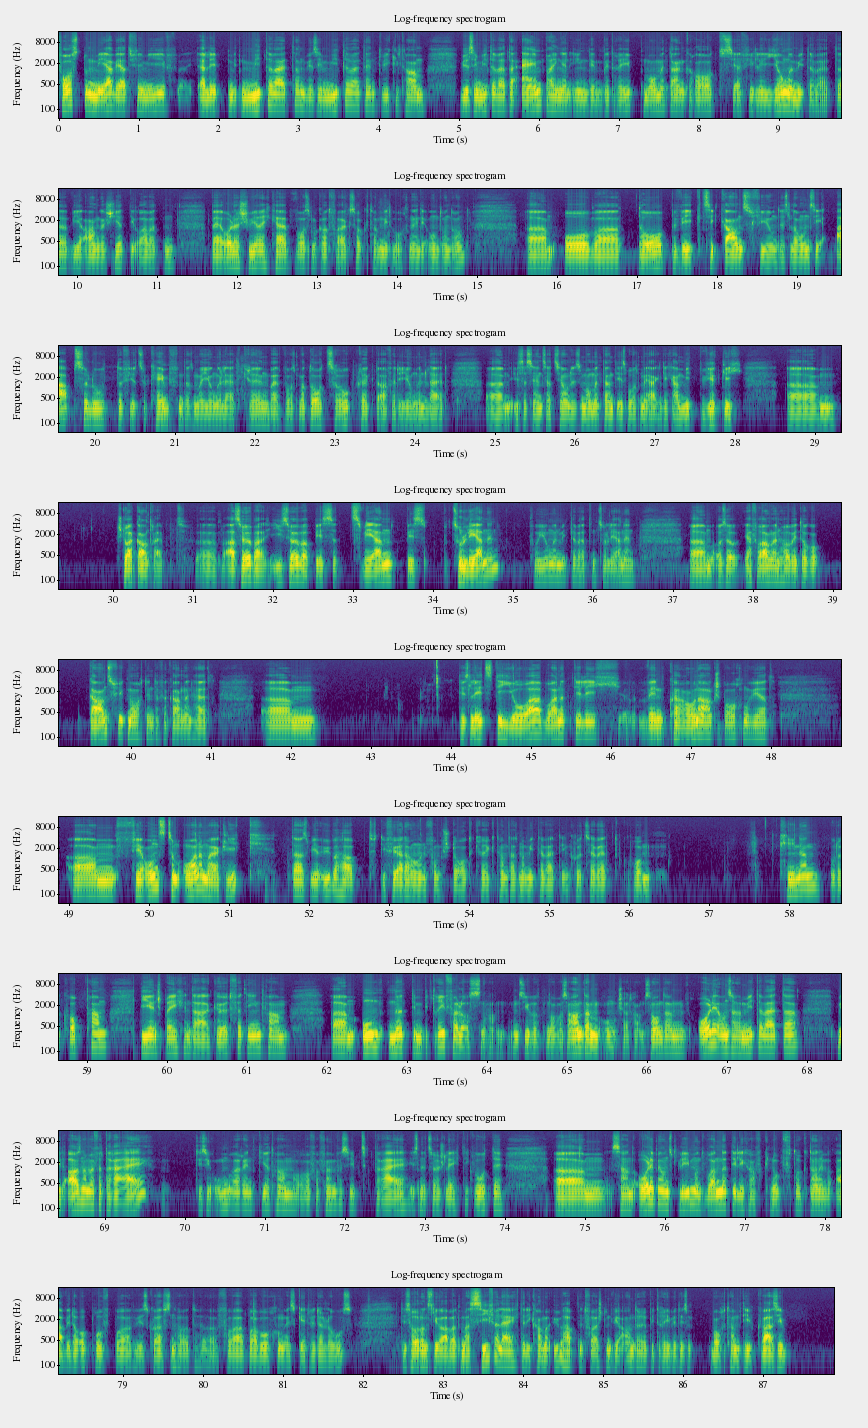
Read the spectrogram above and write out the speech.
fast ein Mehrwert für mich erlebt mit Mitarbeitern, wie sie Mitarbeiter entwickelt haben, wie sie Mitarbeiter einbringen in den Betrieb. Momentan gerade sehr viele junge Mitarbeiter, wie engagiert die arbeiten, bei aller Schwierigkeit, was wir gerade vorher gesagt haben, mit Wochenende und und und. Ähm, aber da bewegt sich ganz viel und es lohnt sich absolut dafür zu kämpfen, dass wir junge Leute kriegen, weil was man da zurückkriegt, auch für die jungen Leute, ähm, ist eine Sensation. Das ist momentan das, was man eigentlich auch mit wirklich ähm, stark antreibt. Äh, auch selber, ich selber besser zu werden, bis zu lernen, von jungen Mitarbeitern zu lernen. Ähm, also Erfahrungen habe ich da ganz viel gemacht in der Vergangenheit. Ähm, das letzte Jahr war natürlich, wenn Corona angesprochen wird, ähm, für uns zum einen mal ein Glück, dass wir überhaupt die Förderungen vom Staat gekriegt haben, dass wir Mitarbeiter in Kurzarbeit haben können oder gehabt haben, die entsprechend auch Geld verdient haben ähm, und nicht den Betrieb verlassen haben und sich noch was anderem umgeschaut haben, sondern alle unsere Mitarbeiter, mit Ausnahme von drei, die sich umorientiert haben, aber von 75, drei ist nicht so eine schlechte Quote, ähm, sind alle bei uns geblieben und waren natürlich auf Knopfdruck dann auch wieder abrufbar, wie es geheißen hat äh, vor ein paar Wochen, es geht wieder los. Das hat uns die Arbeit massiv erleichtert. Ich kann mir überhaupt nicht vorstellen, wie andere Betriebe das gemacht haben, die quasi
